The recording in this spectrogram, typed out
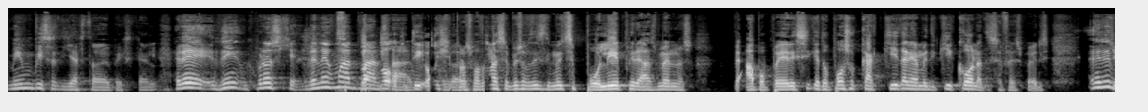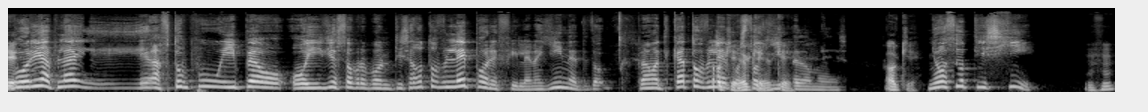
Μην μου πεις ότι γι' αυτό έπαιξε καλή. Ρε, δεν, πρόσεχε, δεν έχουμε advanced. όχι, προσπαθώ να σε πείσω αυτή τη στιγμή ότι είσαι πολύ επηρεασμένος από πέρυσι και το πόσο κακή ήταν η αμυντική εικόνα της ΕΦΕΣ πέρυσι. Ε, και... Μπορεί απλά ε, αυτό που είπε ο, ο ίδιος ο προπονητής, εγώ το βλέπω ρε φίλε να γίνεται. Το, πραγματικά το βλέπω okay, στο okay, γήπεδο μέσα. Okay. Νιώθω ότι ισχύει. Mm-hmm.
